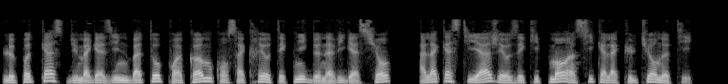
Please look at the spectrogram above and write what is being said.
le podcast du magazine bateau.com consacré aux techniques de navigation, à l'accastillage et aux équipements ainsi qu'à la culture nautique.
